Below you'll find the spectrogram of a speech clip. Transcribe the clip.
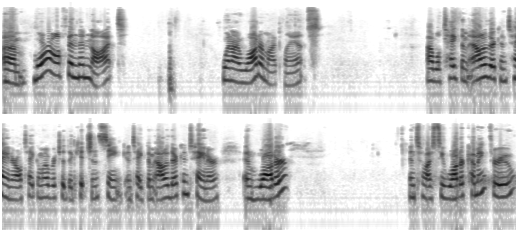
Um, more often than not, when I water my plants, I will take them out of their container. I'll take them over to the kitchen sink and take them out of their container and water until I see water coming through.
